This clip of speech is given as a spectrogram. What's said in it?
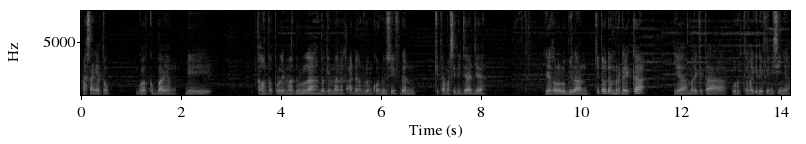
rasanya tuh gue kebayang di tahun 45 dulu lah bagaimana keadaan belum kondusif dan kita masih dijajah. Ya kalau lo bilang kita udah merdeka ya mari kita urutkan lagi definisinya.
